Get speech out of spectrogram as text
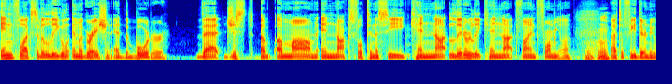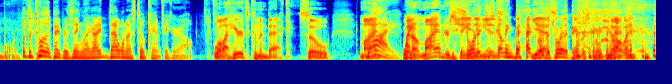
influx of illegal immigration at the border, that just a, a mom in Knoxville, Tennessee, cannot literally cannot find formula uh, to feed their newborn. But the toilet paper thing, like I that one I still can't figure out. Well, I hear it's coming back. So my Why? I don't, my The understanding shortage is, is coming back, or the toilet paper is coming back. No,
